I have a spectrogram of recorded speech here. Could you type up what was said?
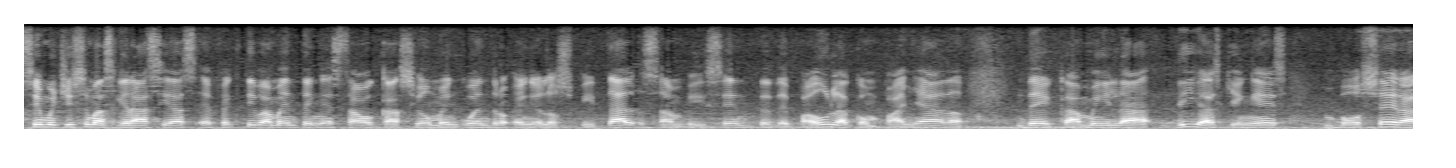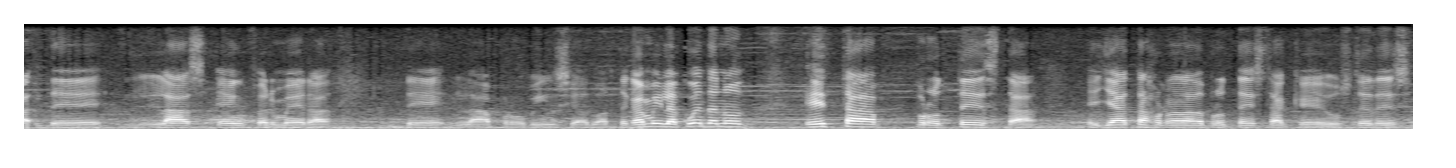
Sí, muchísimas gracias. Efectivamente, en esta ocasión me encuentro en el Hospital San Vicente de Paula, acompañada de Camila Díaz, quien es vocera de las enfermeras de la provincia de Duarte. Camila, cuéntanos esta protesta, eh, ya esta jornada de protesta que ustedes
